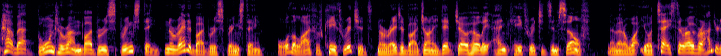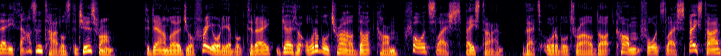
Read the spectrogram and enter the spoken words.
How about Born to Run by Bruce Springsteen, narrated by Bruce Springsteen? Or The Life of Keith Richards, narrated by Johnny Depp, Joe Hurley, and Keith Richards himself. No matter what your taste, there are over 180,000 titles to choose from. To download your free audiobook today, go to audibletrial.com forward slash spacetime. That's audibletrial.com forward slash spacetime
